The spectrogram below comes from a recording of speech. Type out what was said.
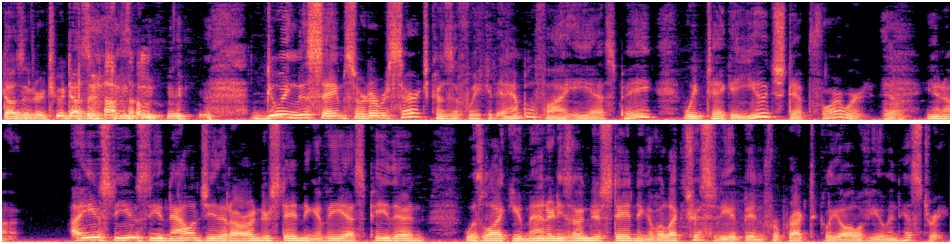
dozen or two dozen of them, doing this same sort of research? Because if we could amplify ESP, we'd take a huge step forward. Yeah. You know, I used to use the analogy that our understanding of ESP then was like humanity's understanding of electricity had been for practically all of human history.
